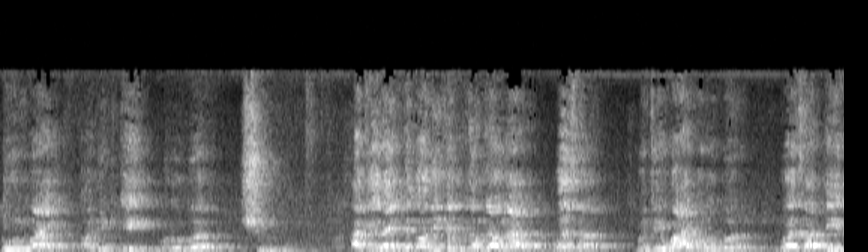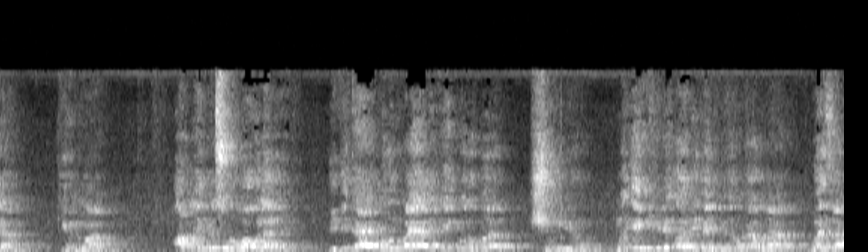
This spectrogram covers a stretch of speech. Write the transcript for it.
दोन वाय अधिक एक बरोबर शून्य. आता तेरा इथे अधिक आहे काय होणार? वजा. म्हणजे वाय बरोबर वजा तेरा किंवा आपल्या इकडे सोडवावं लागेल. इथे काय दोन वाय अधिक एक बरोबर शून्य. मग एक इकडे अधिक आहे. तुझं काय होणार? वजा.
